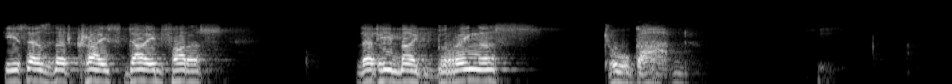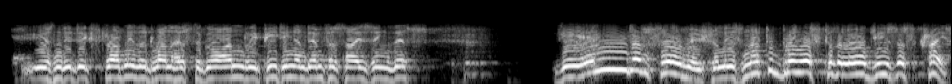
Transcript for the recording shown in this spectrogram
He says that Christ died for us that he might bring us to God. Isn't it extraordinary that one has to go on repeating and emphasizing this? The end of salvation is not to bring us to the Lord Jesus Christ.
